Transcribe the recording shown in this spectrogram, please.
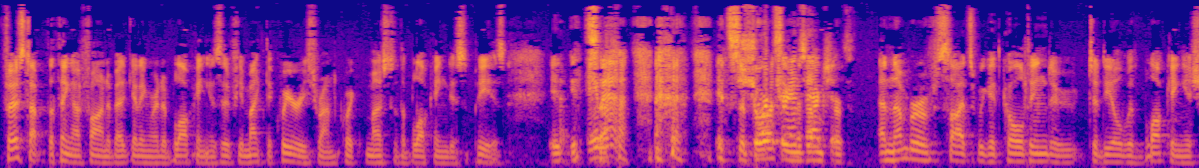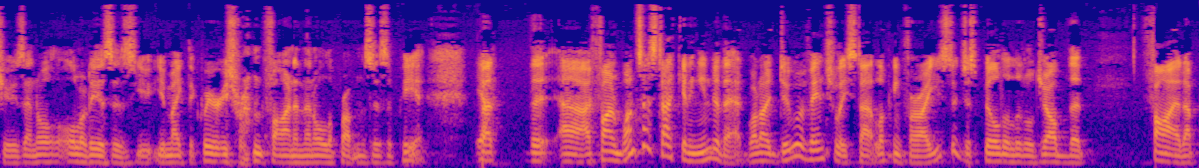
first up, the thing I find about getting rid of blocking is if you make the queries run quick, most of the blocking disappears. It, it's, uh, it's surprising the number, of, a number of sites we get called into to deal with blocking issues, and all, all it is is you, you make the queries run fine, and then all the problems disappear. Yeah. But the, uh, I find once I start getting into that, what I do eventually start looking for, I used to just build a little job that fired up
